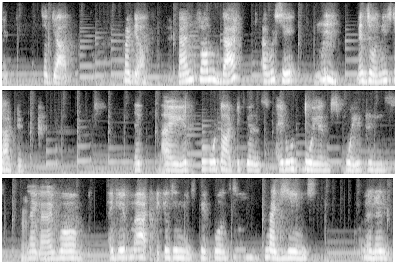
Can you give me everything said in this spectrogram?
it's a gap but yeah and from that i would say my journey started like i wrote articles. I wrote poems poetries. Hmm. like i worked. I gave my articles in newspapers magazines. And it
